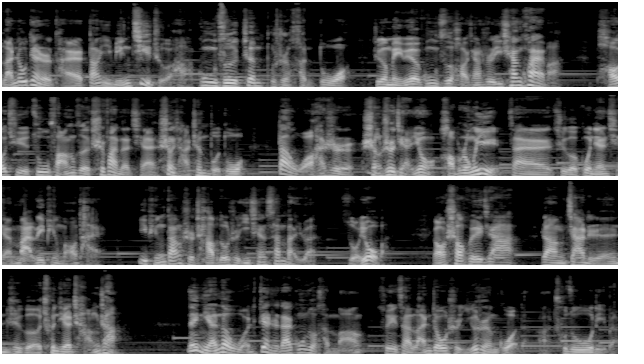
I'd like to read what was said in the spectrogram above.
兰州电视台当一名记者，哈，工资真不是很多，这个每月工资好像是一千块吧，刨去租房子吃饭的钱，剩下真不多。但我还是省吃俭用，好不容易在这个过年前买了一瓶茅台，一瓶当时差不多是一千三百元左右吧，然后捎回家让家里人这个春节尝尝。那年呢，我电视台工作很忙，所以在兰州是一个人过的啊，出租屋里边。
